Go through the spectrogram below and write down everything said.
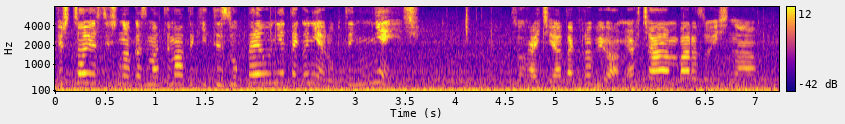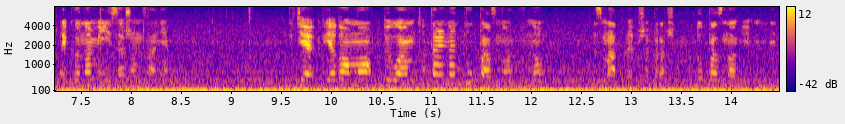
Wiesz co, jesteś noga z matematyki, ty zupełnie tego nie rób, ty nie idź. Słuchajcie, ja tak robiłam. Ja chciałam bardzo iść na ekonomię i zarządzanie. Gdzie wiadomo, byłam totalna dupa z nogi. No, z matmy, przepraszam. Dupa z nogi. Mhm.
